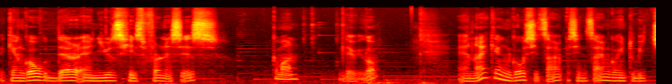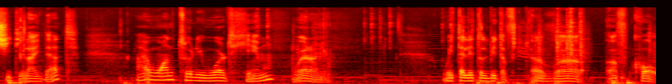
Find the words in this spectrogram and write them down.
I can go there and use his furnaces. Come on, there we go. And I can go since I'm, since I'm going to be cheaty like that. I want to reward him. Where are you? With a little bit of of, uh, of coal.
